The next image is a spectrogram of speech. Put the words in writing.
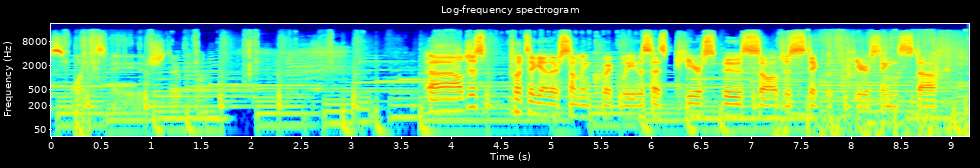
Spoints page, there we go. Uh, I'll just put together something quickly. This has pierce boost, so I'll just stick with piercing stuff.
